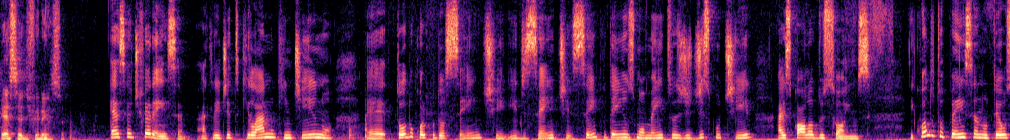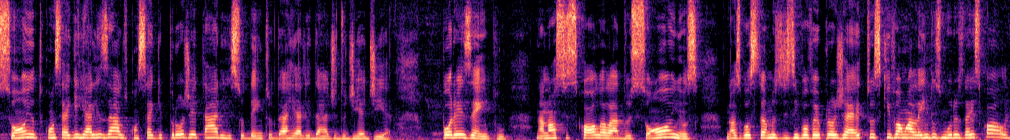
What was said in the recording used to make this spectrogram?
Essa é a diferença? Essa é a diferença. Acredito que lá no Quintino, é, todo o corpo docente e discente sempre tem os momentos de discutir a escola dos sonhos. E quando tu pensa no teu sonho, tu consegue realizá-lo, consegue projetar isso dentro da realidade do dia a dia. Por exemplo, na nossa escola lá dos sonhos, nós gostamos de desenvolver projetos que vão além dos muros da escola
